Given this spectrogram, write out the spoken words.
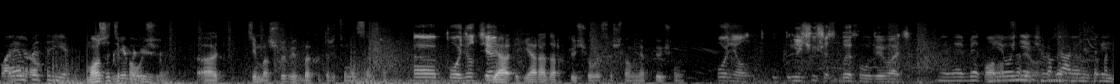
планировал. МП3. можете Мне по ближе. очереди? А, Тима, шуби бэху третий на центре. Э, понял тебя. Я, я радар включил, если что, у меня включен. Понял. Лечу сейчас Бэха убивать. Не, ребят, Ладно, мне его нечем законтрить.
